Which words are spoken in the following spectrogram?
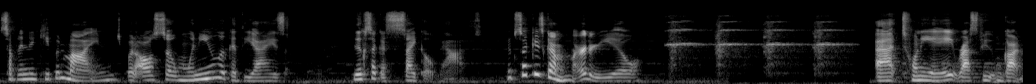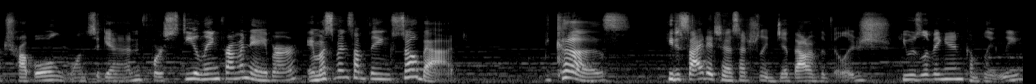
Something to keep in mind. But also, when you look at the eyes, He looks like a psychopath. Looks like he's gonna murder you. At 28, Rasputin got in trouble once again for stealing from a neighbor. It must have been something so bad because he decided to essentially dip out of the village he was living in completely.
